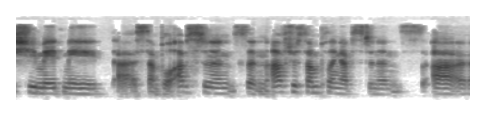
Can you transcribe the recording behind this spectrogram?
she made me uh, sample abstinence and after sampling abstinence uh,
